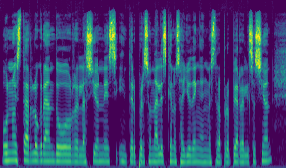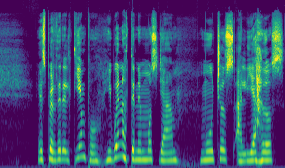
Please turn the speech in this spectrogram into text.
o no estar logrando relaciones interpersonales que nos ayuden en nuestra propia realización, es perder el tiempo. Y bueno, tenemos ya muchos aliados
